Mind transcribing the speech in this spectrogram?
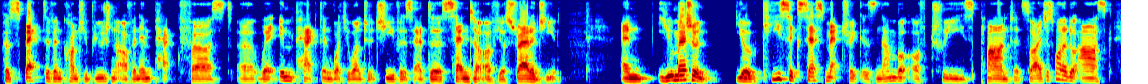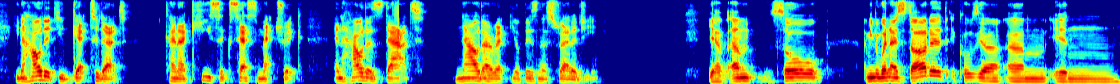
perspective and contribution of an impact first, uh, where impact and what you want to achieve is at the center of your strategy. And you measured your key success metric is number of trees planted. So I just wanted to ask, you know, how did you get to that kind of key success metric and how does that now direct your business strategy? Yeah, um, so I mean, when I started Ecosia um, in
